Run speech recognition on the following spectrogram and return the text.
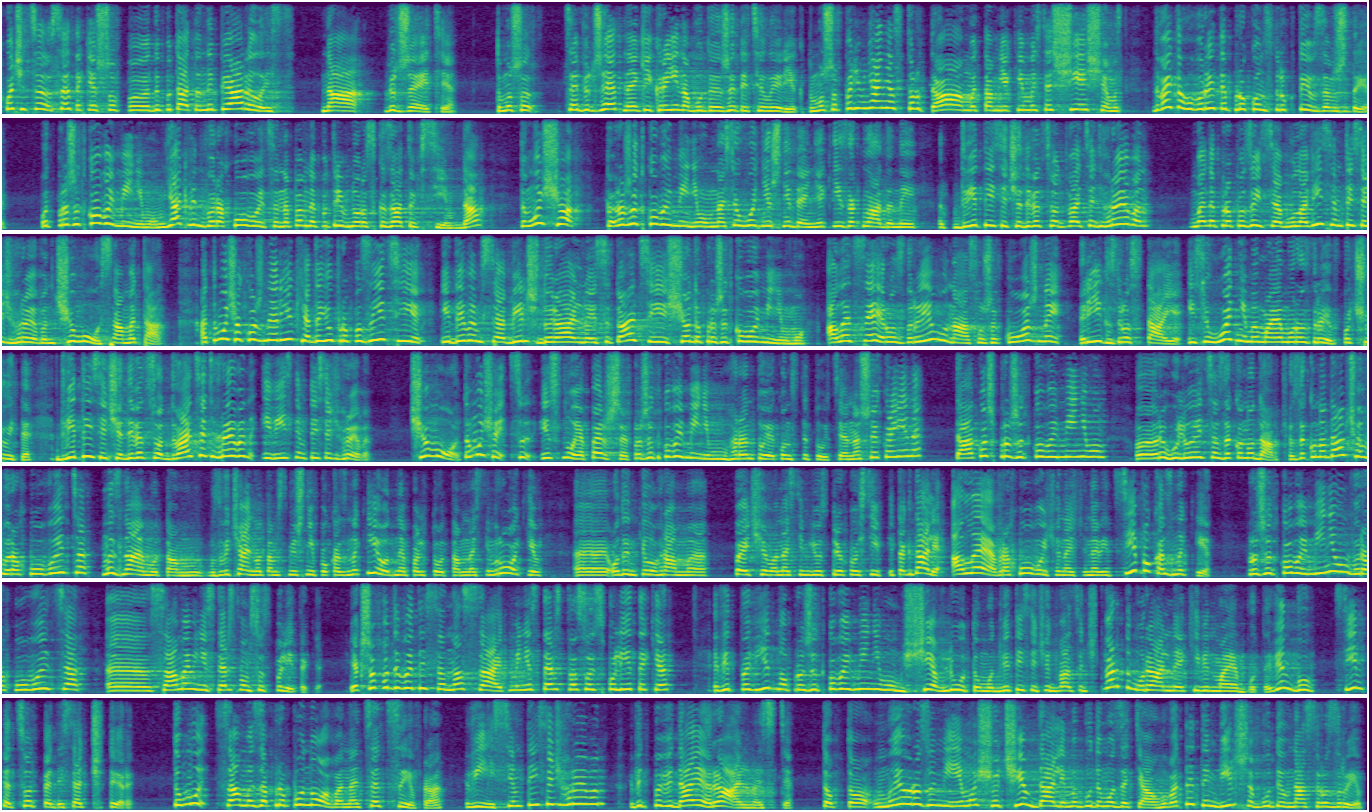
хочеться все-таки, щоб е, депутати не піарились на бюджеті, тому що це бюджет, на який країна буде жити цілий рік. Тому що порівняння з тортами, там якимись ще чимось. Давайте говорити про конструктив завжди. От прожитковий мінімум, як він вираховується, напевне, потрібно розказати всім. Да? Тому що прожитковий мінімум на сьогоднішній день, який закладений 2920 гривень, у мене пропозиція була 8 тисяч гривень. Чому саме так? А тому, що кожен рік я даю пропозиції і дивимося більш до реальної ситуації щодо прожиткового мінімуму. Але цей розрив у нас уже кожний рік зростає. І сьогодні ми маємо розрив, почуйте, 2920 гривень і 8 тисяч гривень. Чому? Тому що існує, перше, прожитковий мінімум гарантує Конституція нашої країни, також прожитковий мінімум регулюється законодавчо. Законодавчо вираховується, ми знаємо там, звичайно, там смішні показники, одне пальто там на 7 років, е, один кілограм е, печива на сім'ю з трьох осіб і так далі. Але враховуючи навіть- ці показники, прожитковий мінімум вираховується е, саме Міністерством соцполітики. Якщо подивитися на сайт Міністерства соцполітики, відповідно прожитковий мінімум ще в лютому 2024, реально який він має бути, він був 7554. Тому саме запропонована ця цифра 8 тисяч гривень відповідає реальності. Тобто ми розуміємо, що чим далі ми будемо затягувати, тим більше буде в нас розрив.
